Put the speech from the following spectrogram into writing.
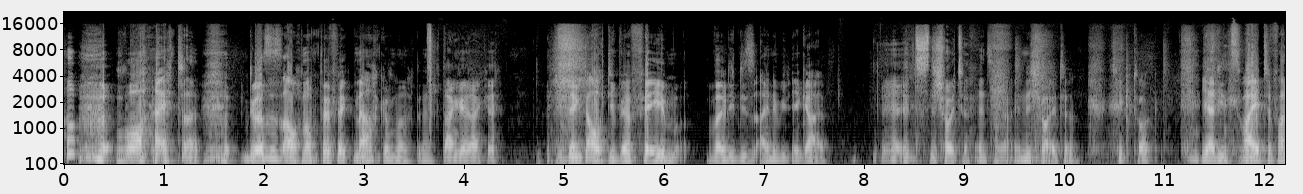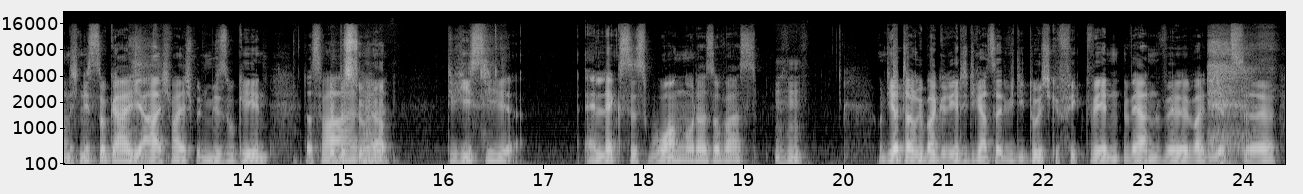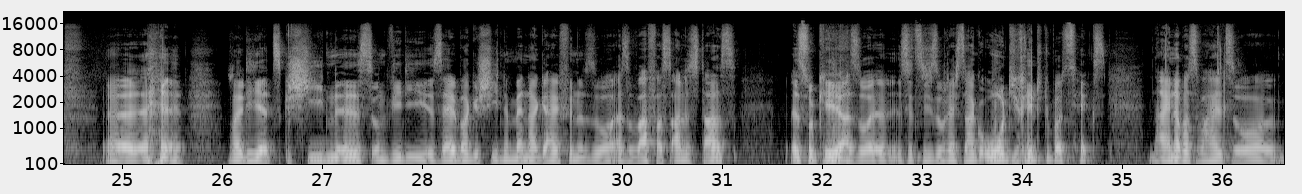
Boah, Alter. Du hast es auch noch perfekt nachgemacht. Ey. Danke, danke. Die denkt auch, die wäre Fame, weil die dieses eine Video. Egal. Ja, ist nicht heute. Nicht heute. TikTok. Ja, die zweite fand ich nicht so geil. Ja, ich weiß, ich bin misogen. Das war. Ja, bist du, äh, ja. Die hieß die Alexis Wong oder sowas. Mhm. Und die hat darüber geredet die ganze Zeit, wie die durchgefickt werden, werden will, weil die jetzt, äh, äh, weil die jetzt geschieden ist und wie die selber geschiedene Männer geil findet. So. Also war fast alles das. Ist okay, also äh, ist jetzt nicht so, dass ich sage, oh, die redet über Sex. Nein, aber es war halt so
